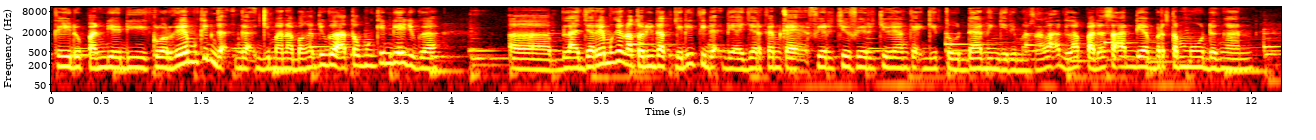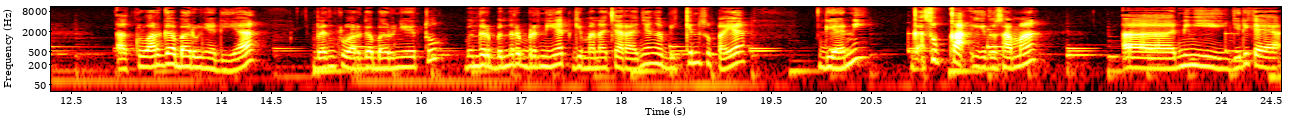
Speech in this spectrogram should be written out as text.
kehidupan dia di keluarganya mungkin nggak nggak gimana banget juga atau mungkin dia juga uh, belajarnya mungkin otodidak jadi tidak diajarkan kayak virtue-virtue yang kayak gitu. Dan yang jadi masalah adalah pada saat dia bertemu dengan uh, keluarga barunya dia dan keluarga barunya itu bener-bener berniat gimana caranya ngebikin supaya dia nih nggak suka gitu sama uh, Ningyi. Jadi kayak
